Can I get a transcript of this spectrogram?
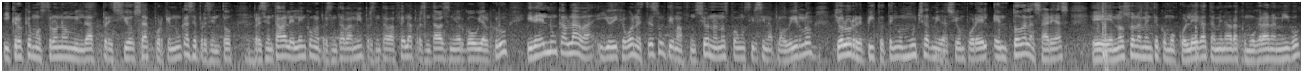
y creo que mostró una humildad preciosa porque nunca se presentó. Presentaba el elenco, me presentaba a mí, presentaba a Fela, presentaba al señor Go y al crew y de él nunca hablaba. Y yo dije, bueno, esta es su última función, no nos podemos ir sin aplaudirlo. Yo lo repito, tengo mucha admiración por él en todas las áreas, eh, no solamente como colega, también ahora como gran amigo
